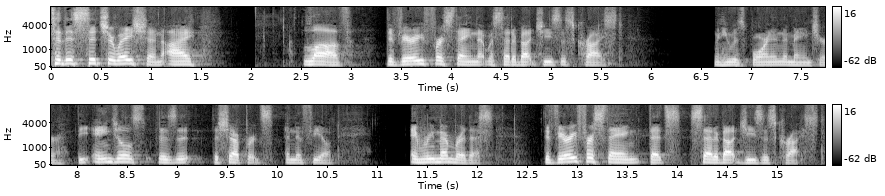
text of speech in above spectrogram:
to this situation. I love the very first thing that was said about Jesus Christ when he was born in the manger. The angels visit the shepherds in the field. And remember this the very first thing that's said about Jesus Christ.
